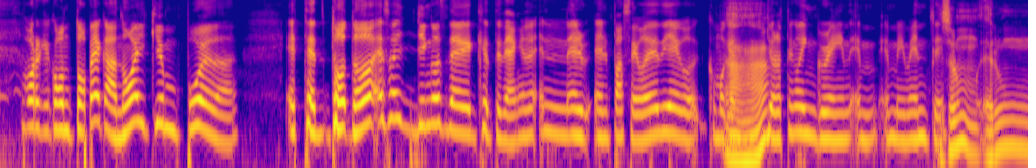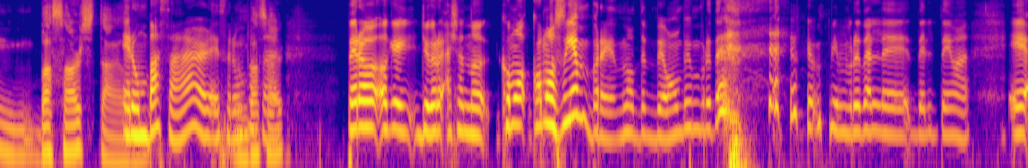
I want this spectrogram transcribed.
porque con Topeca no hay quien pueda. Este, todos esos jingles de, que tenían en, el, paseo de Diego, como que yo los tengo ingrained en, mi mente. Eso era un, era un bazar style. Era un bazar, eso era un, bazar. Pero, ok, yo creo que no, como, como siempre, nos desviamos bien brutal, bien brutal del tema. Eh,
